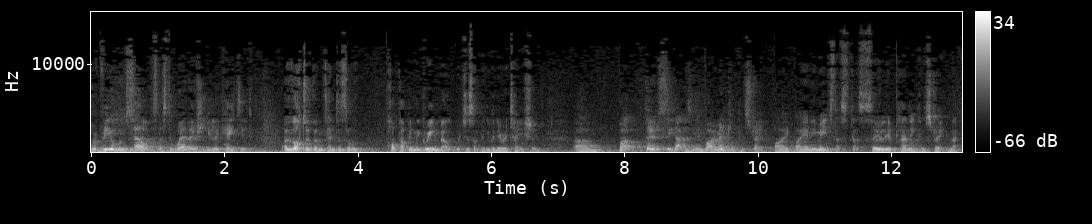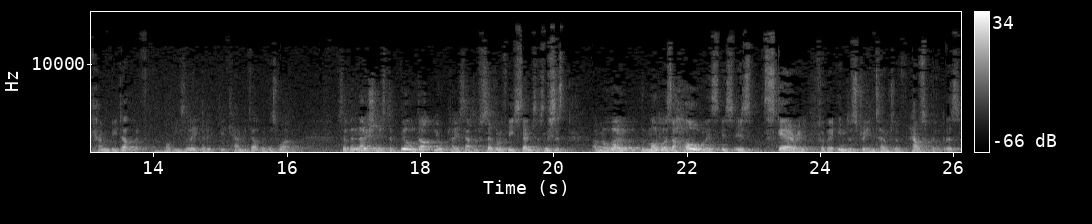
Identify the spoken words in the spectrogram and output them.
reveal themselves as to where they should be located. A lot of them tend to sort of pop up in the green belt, which is something of an irritation. Um, but don't see that as an environmental constraint by, by any means. That's, that's solely a planning constraint, and that can be dealt with. Not easily, but it, it can be dealt with as well. So the notion is to build up your place out of several of these centres. And this is, I mean, although the model as a whole is, is, is scary for the industry in terms of house builders,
